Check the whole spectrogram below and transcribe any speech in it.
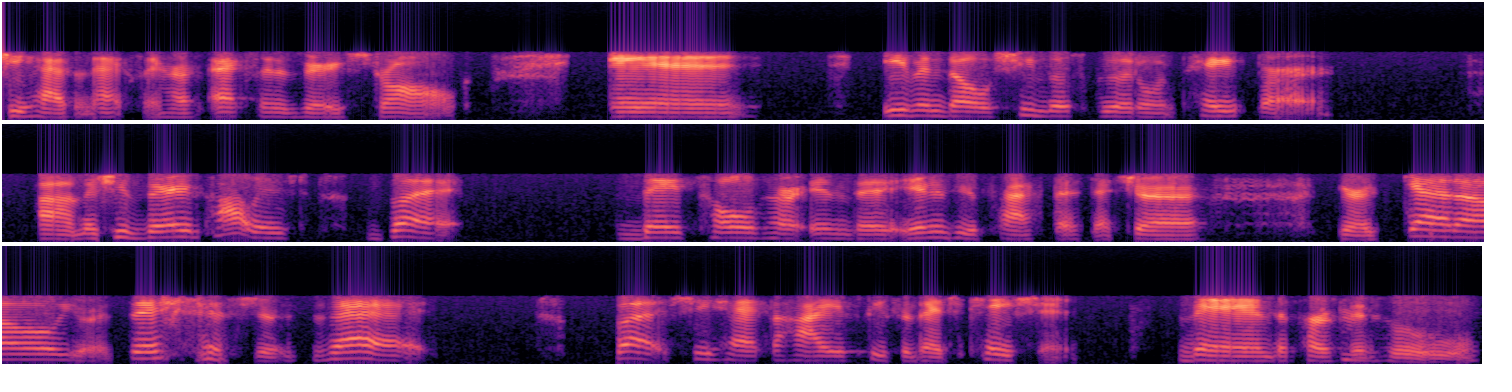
she has an accent. Her accent is very strong. And even though she looks good on paper, um, and she's very polished, but they told her in the interview process that you're you're ghetto, you're this, you're that. But she had the highest piece of education than the person mm-hmm. who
